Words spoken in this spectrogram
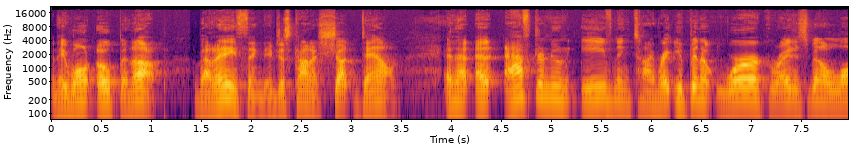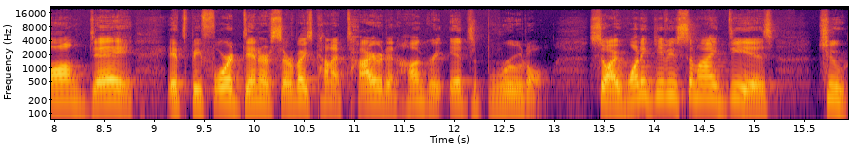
and they won't open up about anything. They just kind of shut down. And that at afternoon, evening time, right? You've been at work, right? It's been a long day. It's before dinner, so everybody's kind of tired and hungry. It's brutal. So I want to give you some ideas to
